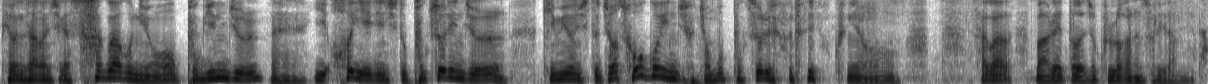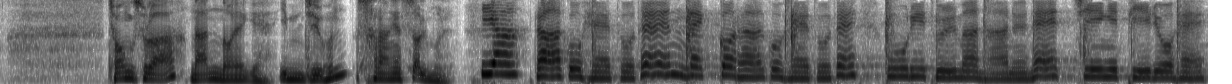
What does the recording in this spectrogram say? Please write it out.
변상은 씨가 사과군요. 북인 줄. 네. 이 허예진 씨도 북소리인 줄. 김희원 씨도 저 소고인 줄. 전부 북소리로 들렸군요. 사과 마루에 떨어져 굴러가는 소리랍니다. 정수라, 난 너에게. 임지훈, 사랑의 썰물. 야 라고 해도 돼 내 거라고 해도 돼 우리 둘만 아는 애칭이 필요해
